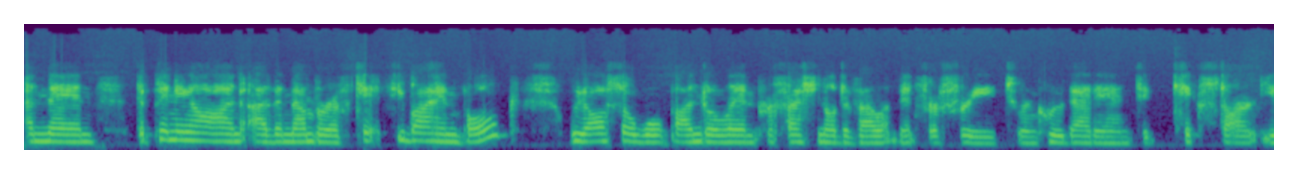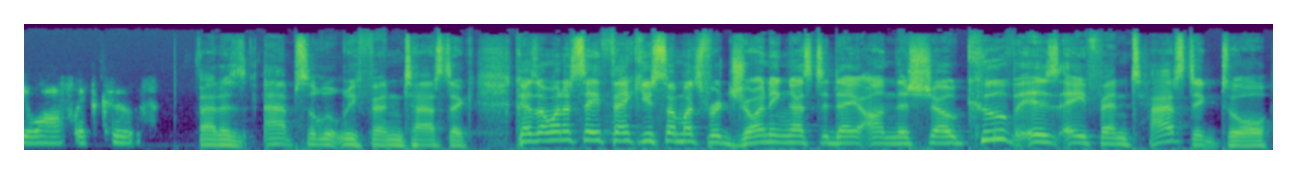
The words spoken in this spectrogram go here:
And then, depending on uh, the number of kits you buy in bulk, we also will bundle in professional development for free to include that in to kickstart you off with KOOV. That is absolutely fantastic. Guys, I want to say thank you so much for joining us today on this show. KOOV is a fantastic tool.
